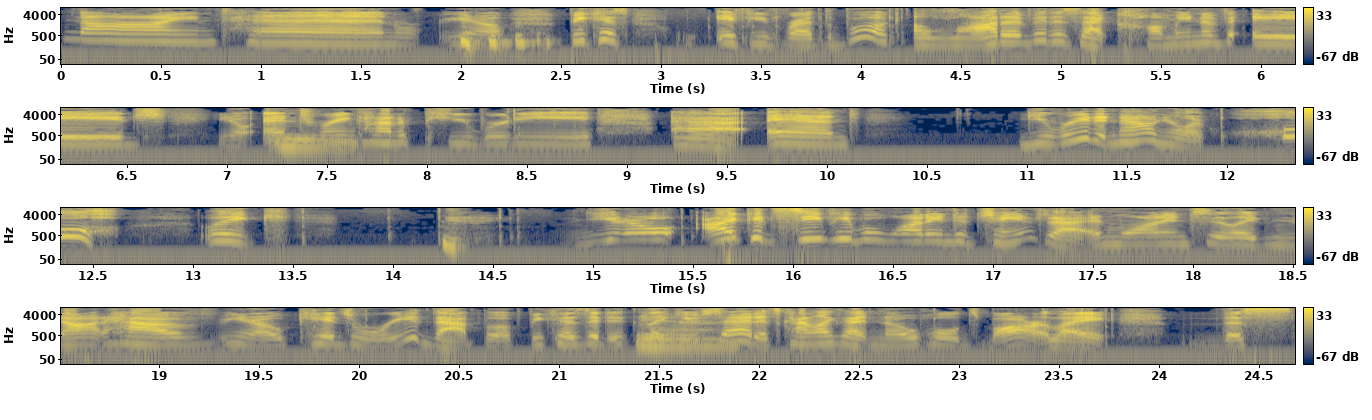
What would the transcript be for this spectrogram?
nine, ten, you know, because if you've read the book, a lot of it is that coming of age, you know, entering kind of puberty, uh, and you read it now and you're like, oh, like, you know, I could see people wanting to change that and wanting to like not have, you know, kids read that book because it, it like Yeah. you said, it's kind of like that no holds bar. Like this,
